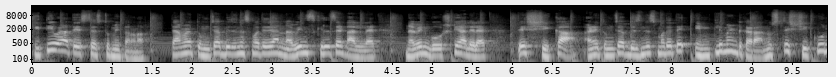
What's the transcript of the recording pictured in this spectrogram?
किती वेळा तेच तेच तुम्ही करणार? त्यामुळे तुमच्या बिझनेसमध्ये ज्या नवीन स्किल सेट आलेल्या आहेत नवीन गोष्टी आलेल्या आहेत ते शिका आणि तुमच्या बिझनेसमध्ये ते इम्प्लिमेंट करा. नुसते शिकून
